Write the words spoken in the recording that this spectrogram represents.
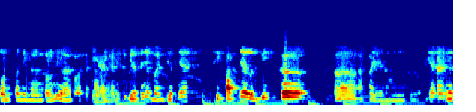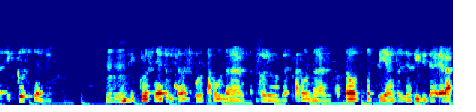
non peninggalan kolonial kalau saya iya. perhatikan yeah. itu biasanya banjirnya sifatnya lebih ke uh, apa ya namanya itu? Dia ada siklusnya gitu mm-hmm. siklusnya itu misalnya 10 tahunan atau 15 tahunan atau seperti yang terjadi di daerah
